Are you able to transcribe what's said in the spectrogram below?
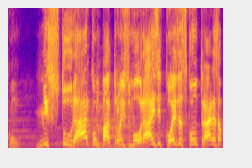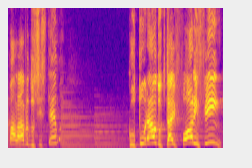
com misturar com padrões morais e coisas contrárias à palavra do sistema cultural, do que está aí fora, enfim.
